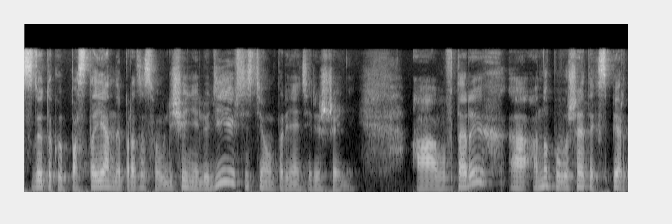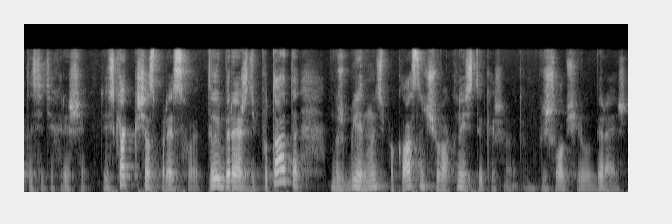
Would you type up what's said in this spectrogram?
создает такой постоянный процесс вовлечения людей в систему принятия решений. А во-вторых, а, оно повышает экспертность этих решений. То есть как сейчас происходит? Ты выбираешь депутата, думаешь, блин, ну типа классный чувак, ну если ты, конечно, там, пришел вообще его выбираешь.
